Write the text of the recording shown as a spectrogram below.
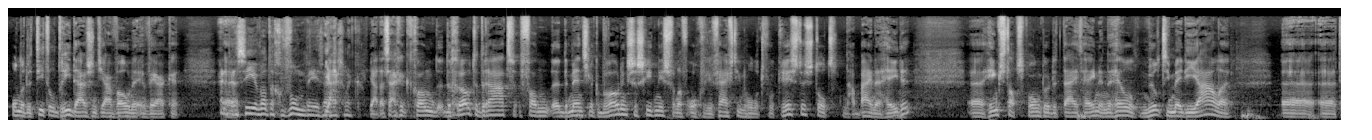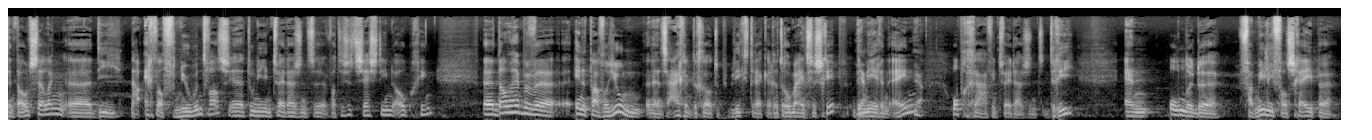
Onder de titel 3000 jaar wonen en werken. En dan uh, zie je wat er gevonden is eigenlijk. Ja, dat is eigenlijk gewoon de, de, grote draad van de menselijke bewoningsgeschiedenis... vanaf ongeveer 1500 voor Christus tot nou, bijna heden. Uh, sprong door de tijd heen. Een heel multimediale tentoonstelling. Uh, die nou echt wel vernieuwend was toen hij in 2000, wat is het, 16 openging. dan hebben we in het paviljoen, en dat is eigenlijk de grote publiekstrekker, het Romeinse schip, de ja. Meren 1, ja. opgegraven in 2003. En onder de familie van schepen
